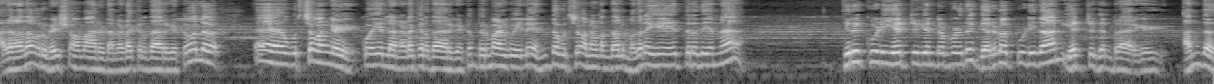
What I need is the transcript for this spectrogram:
அதனால தான் ஒரு வைஷ்ணவமானிடம் நடக்கிறதா இருக்கட்டும் இல்லை உற்சவங்கள் கோயிலில் நடக்கிறதா இருக்கட்டும் பெருமாள் கோயிலில் எந்த உற்சவம் நடந்தாலும் முதல்ல ஏற்றுறது என்ன? திருக்குடி ஏற்றுகின்ற பொழுது கருடக்குடி தான் ஏற்றுகின்றார்கள். அந்த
